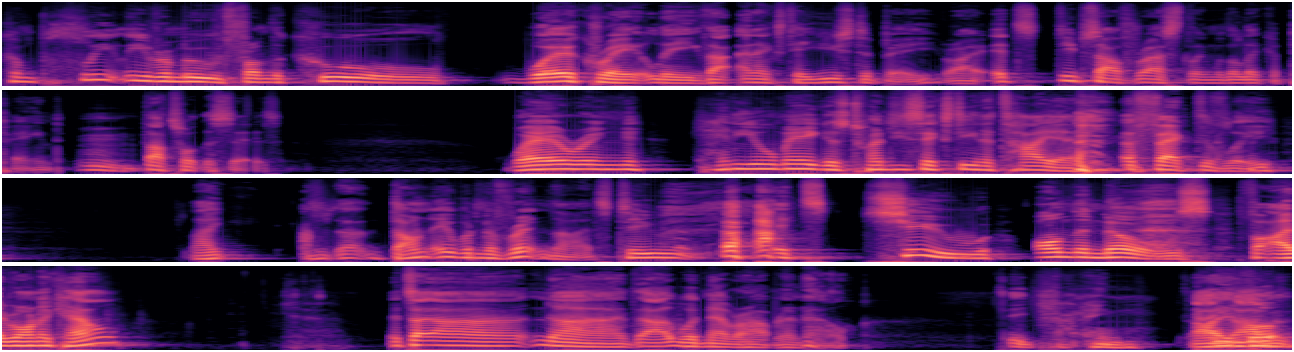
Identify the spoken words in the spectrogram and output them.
completely removed from the cool work rate league that NXT used to be, right? It's Deep South Wrestling with a lick of paint. Mm. That's what this is. Wearing Kenny Omega's 2016 attire effectively, like Dante wouldn't have written that. It's too, it's too on the nose for ironic hell. It's uh, nah, that would never happen in hell. I mean, I, You I lo- was-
